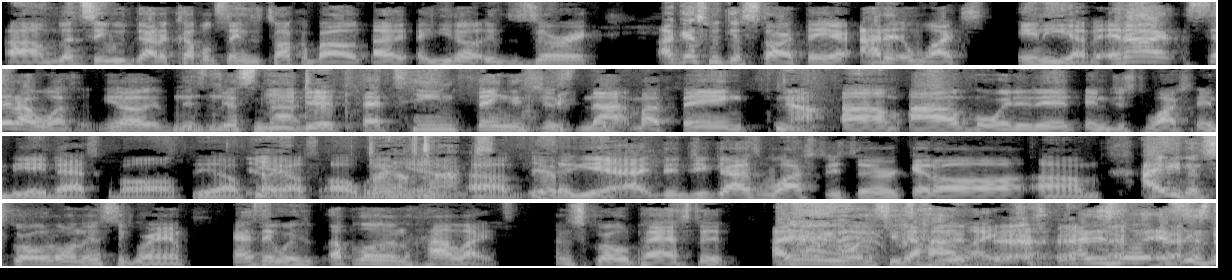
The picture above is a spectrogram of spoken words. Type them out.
Um, let's see. We've got a couple things to talk about. Uh, you know, Zurich I guess we could start there. I didn't watch any of it, and I said I wasn't. You know, it's mm-hmm. just not that team thing is just not my thing. no, um, I avoided it and just watched NBA basketball. You know, playoffs yeah. all weekend. Playoff um, yep. So yeah, did you guys watch this Zurich at all? Um, I even scrolled on Instagram as they were uploading the highlights. I just scrolled past it. I didn't even want to see the highlights. I just, it's just,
